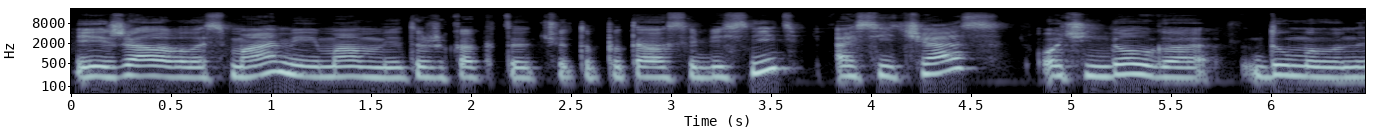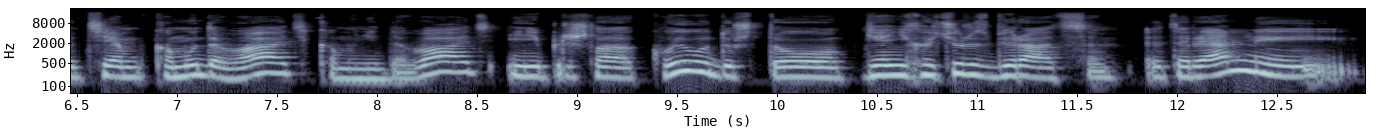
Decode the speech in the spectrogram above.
и жаловалась маме, и мама мне тоже как-то что-то пыталась объяснить. А сейчас очень долго думала над тем, кому давать, кому не давать, и пришла к выводу, что я не хочу разбираться. Это реальный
